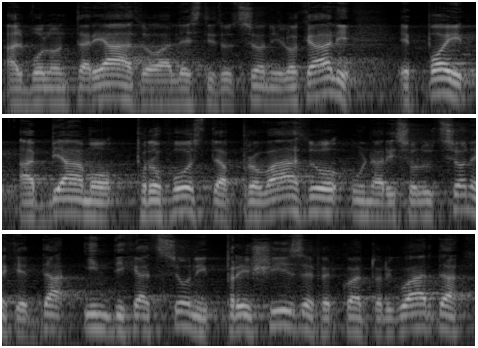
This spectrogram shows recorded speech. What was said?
al volontariato, alle istituzioni locali. E poi abbiamo proposto e approvato una risoluzione che dà indicazioni precise per quanto riguarda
